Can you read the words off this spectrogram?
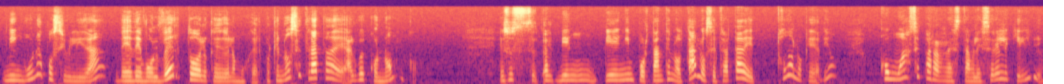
ninguna posibilidad de devolver todo lo que dio la mujer, porque no se trata de algo económico. Eso es bien, bien importante notarlo, se trata de todo lo que ella dio. ¿Cómo hace para restablecer el equilibrio?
